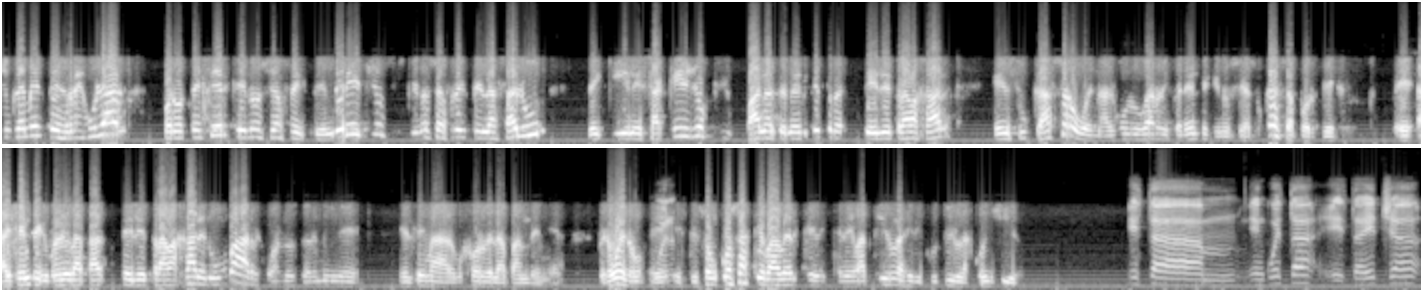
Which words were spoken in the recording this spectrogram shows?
Simplemente es regular, proteger que no se afecten derechos y que no se afecte la salud de quienes aquellos que van a tener que tra- teletrabajar en su casa o en algún lugar diferente que no sea su casa, porque eh, hay gente que puede teletrabajar en un bar cuando termine el tema a lo mejor de la pandemia. Pero bueno, eh, este, son cosas que va a haber que, que debatirlas y discutirlas, coincido. Esta mm, encuesta está hecha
